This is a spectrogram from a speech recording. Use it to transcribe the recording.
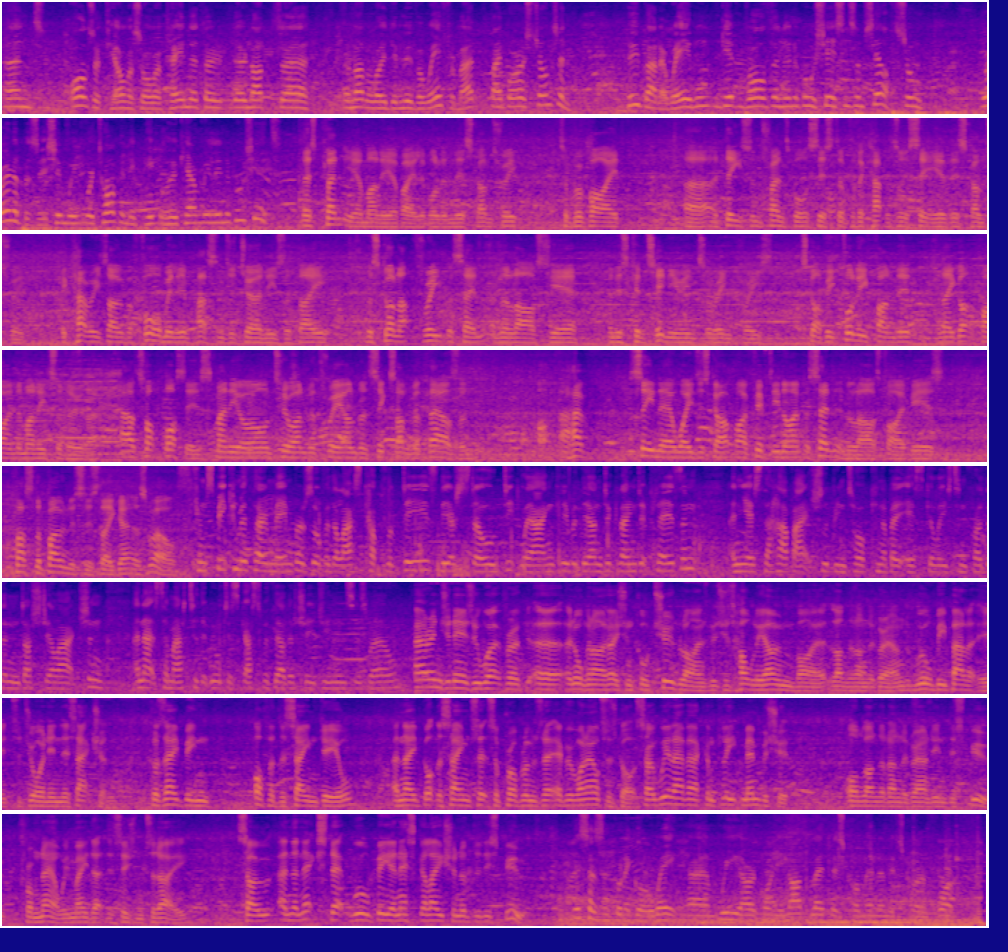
And they're telling us all the time that they're they're not uh, they're not allowed to move away from that by Boris Johnson, who by the way won't get involved in the negotiations himself. So we're in a position we, we're talking to people who can't really negotiate. There's plenty of money available in this country to provide uh, a decent transport system for the capital city of this country. It carries over 4 million passenger journeys a day. It's gone up 3% in the last year and is continuing to increase. It's got to be fully funded and they've got to find the money to do that. Our top bosses, many are on 200, 300, 600,000, have seen their wages go up by 59% in the last five years plus the bonuses they get as well. From speaking with our members over the last couple of days, they're still deeply angry with the underground at present. And yes, they have actually been talking about escalating further industrial action, and that's a matter that we'll discuss with the other trade unions as well. Our engineers who work for a, uh, an organisation called Tube Lines, which is wholly owned by London Underground, will be balloted to join in this action because they've been offered the same deal and they've got the same sets of problems that everyone else has got. So we'll have our complete membership on London Underground in dispute. From now, we made that decision today. So, and the next step will be an escalation of the dispute. This isn't going to go away. Um, we are going to not let this come in in its current form.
